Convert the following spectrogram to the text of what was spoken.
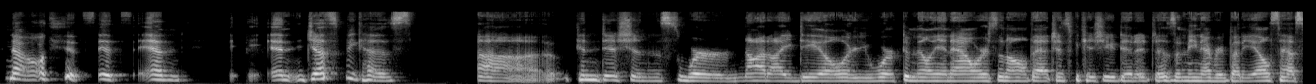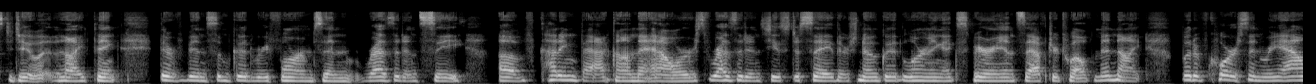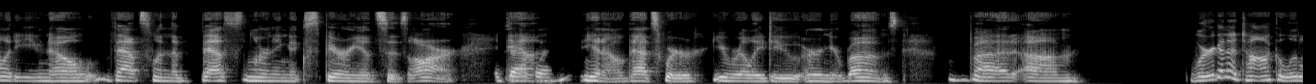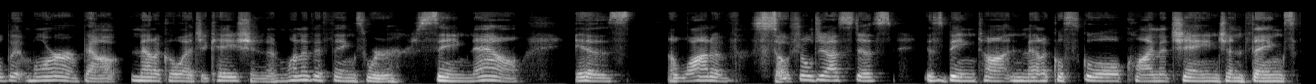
no, it's it's and and just because uh, conditions were not ideal or you worked a million hours and all that just because you did it doesn't mean everybody else has to do it. And i think there have been some good reforms in residency of cutting back on the hours. Residents used to say there's no good learning experience after 12 midnight. But of course in reality you know that's when the best learning experiences are. Exactly. and you know that's where you really do earn your bones. But um we're going to talk a little bit more about medical education. And one of the things we're seeing now is a lot of social justice is being taught in medical school climate change and things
